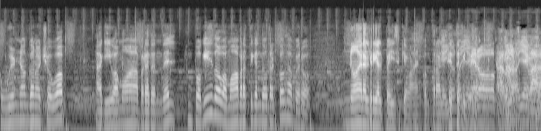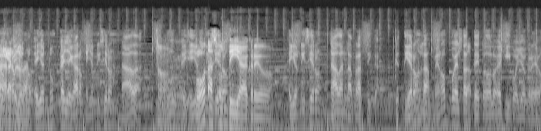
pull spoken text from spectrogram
we're not gonna show up. Aquí vamos a pretender un poquito, vamos a practicar de otras cosas, pero no era el real pace que vas a encontrar ellos este no fin de llegaron, Pero, ellos no se llegaron, ellos, Nada. no- ellos nunca llegaron, ellos no hicieron nada. no. No, e- ellos, no Botas hicieron, un día, creo. ellos no hicieron nada en la práctica. Que dieron las menos vueltas de todos los equipos, yo creo.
